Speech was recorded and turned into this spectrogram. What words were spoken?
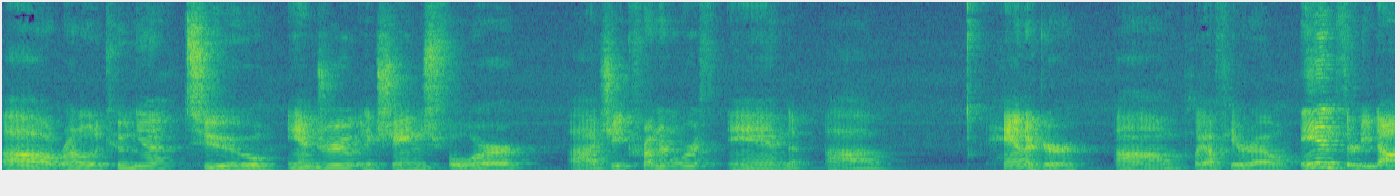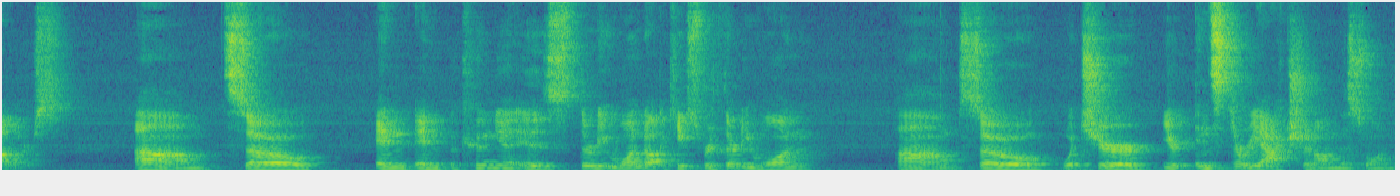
uh, Ronald Acuna to Andrew in exchange for uh, Jake Cronenworth and uh, Haniger, um, playoff hero, and thirty dollars. Um, so, and and Acuna is thirty one dollars. Keeps for thirty one. Um, so, what's your your instant reaction on this one?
